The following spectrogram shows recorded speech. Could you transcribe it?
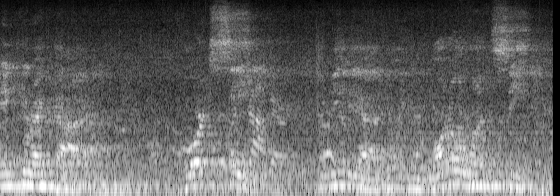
Incorrect dive. Board C, Amelia doing a 101C.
